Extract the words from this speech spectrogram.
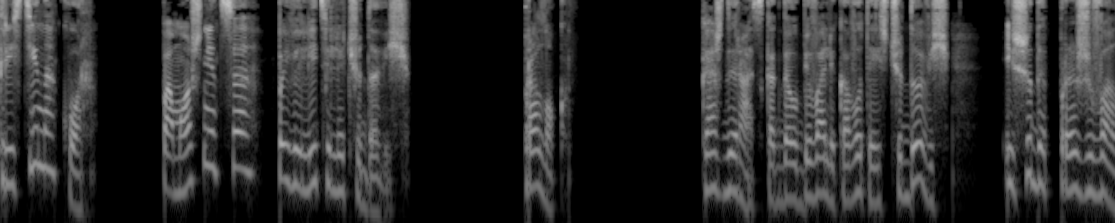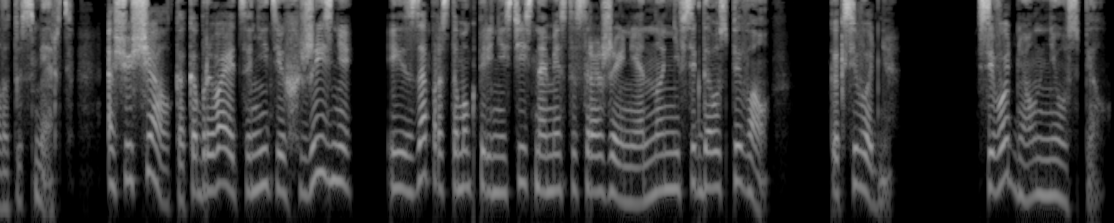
Кристина Кор. Помощница повелителя чудовищ. Пролог. Каждый раз, когда убивали кого-то из чудовищ, Ишида проживал эту смерть, ощущал, как обрывается нить их жизни и запросто мог перенестись на место сражения, но не всегда успевал, как сегодня. Сегодня он не успел.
